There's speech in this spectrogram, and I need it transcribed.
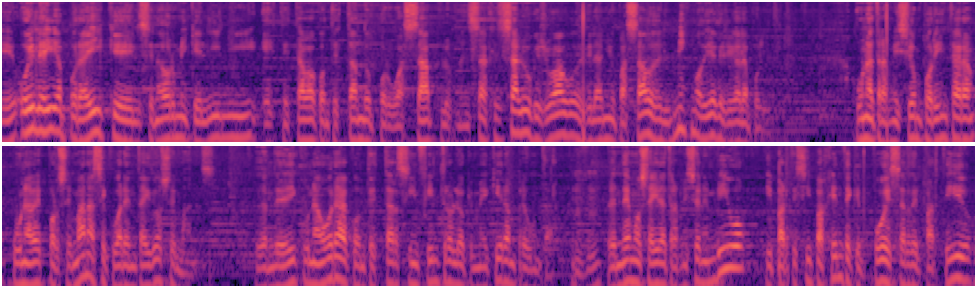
Eh, hoy leía por ahí que el senador Michelini este, estaba contestando por WhatsApp los mensajes. Es algo que yo hago desde el año pasado, desde el mismo día que llegué a la política una transmisión por Instagram una vez por semana hace 42 semanas, donde dedico una hora a contestar sin filtro lo que me quieran preguntar. Prendemos ahí la transmisión en vivo y participa gente que puede ser del partido.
